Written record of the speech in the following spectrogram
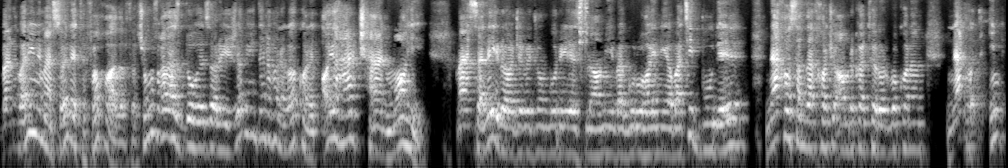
بنابراین این مسائل اتفاق خواهد افتاد. شما فقط از 2018 به این طرف نگاه کنید. آیا هر چند ماهی مسئله راجع به جمهوری اسلامی و گروه های نیابتی بوده؟ نخواستم در خاک آمریکا ترور بکنم نخوا... این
